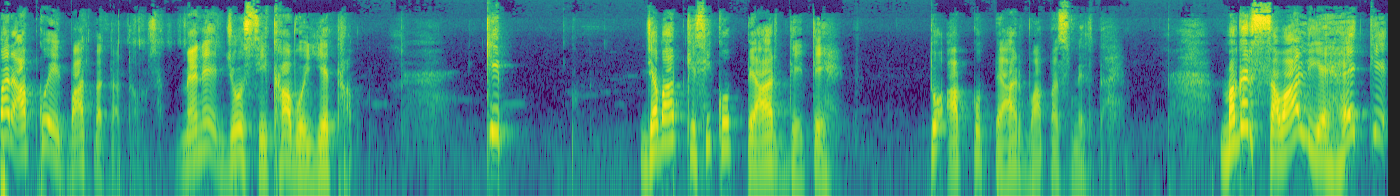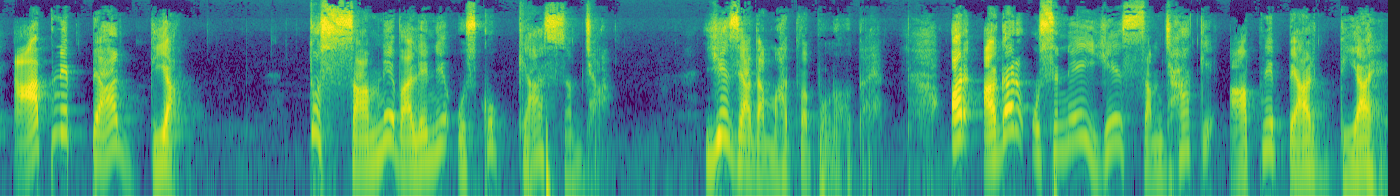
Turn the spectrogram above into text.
पर आपको एक बात बताता हूँ सर। मैंने जो सीखा वो ये था कि जब आप किसी को प्यार देते हैं तो आपको प्यार वापस मिलता है। मगर सवाल यह है कि आपने प्यार दिया तो सामने वाले ने उसको क्या समझा? यह ज़्यादा महत्वपूर्ण होता है। और अगर उसने ये समझा कि आपने प्यार दिया है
